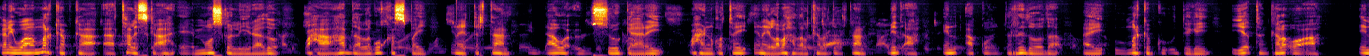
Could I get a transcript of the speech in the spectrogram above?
kani waa markabka taliska ah ee moscow la yiraahdo. Waxaa hadda lagu khasbay inay qirtaan in dhaawac culus soo gaaray. Waxay noqotay inay laba hadal kala doortaan. mid ah in aqoon daridooda ay uu markabku u degay iyo tan kale oo ah in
